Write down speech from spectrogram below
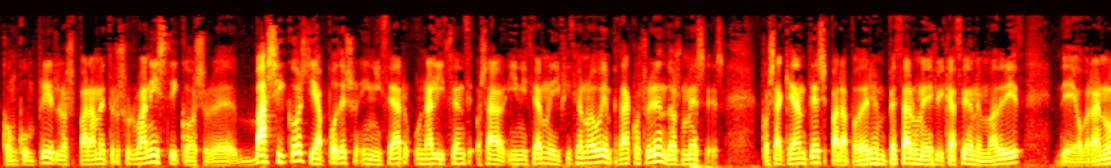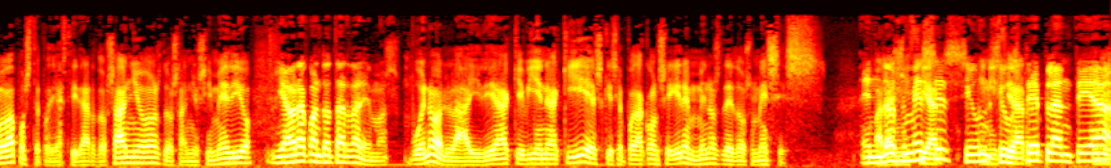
con cumplir los parámetros urbanísticos eh, básicos, ya puedes iniciar una licencia, o sea, iniciar un edificio nuevo y empezar a construir en dos meses. Cosa que antes, para poder empezar una edificación en Madrid de obra nueva, pues te podías tirar dos años, dos años y medio. ¿Y ahora cuánto tardaremos? Bueno, la idea que viene aquí es que se pueda conseguir en menos de dos meses. En dos meses, si, usted plantea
